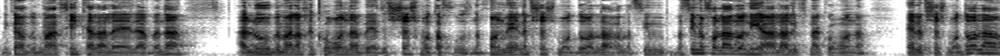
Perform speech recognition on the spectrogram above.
ניקח דוגמה הכי קלה להבנה, עלו במהלך הקורונה באיזה 600 אחוז, נכון? מ-1,600 דולר, לשים, לשים מכולה על אונייה, עלה לפני הקורונה 1,600 דולר,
